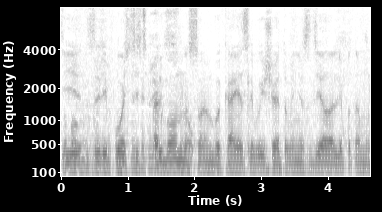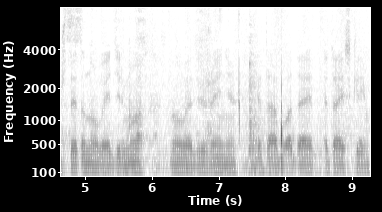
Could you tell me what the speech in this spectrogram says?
и зарепостить альбом на своем ВК, если вы еще этого не сделали, потому что это новое дерьмо, новое движение. Это обладает, это айскрим.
